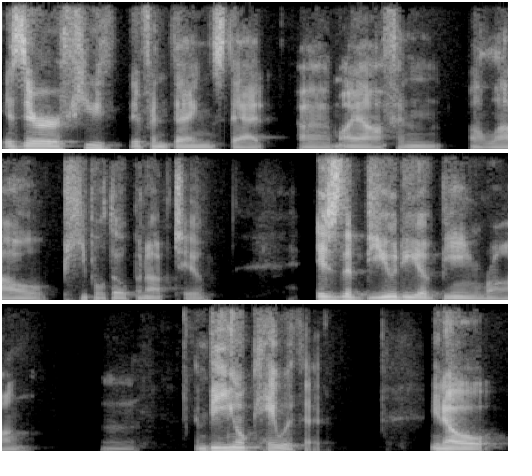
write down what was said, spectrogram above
is there are a few different things that um, I often allow people to open up to. Is the beauty of being wrong mm. and being okay with it. You know,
